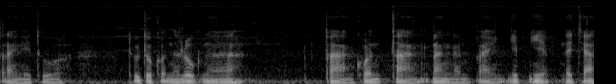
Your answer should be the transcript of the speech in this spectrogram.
ตรัยในตัว ทุกๆคนนะลูกนะ ต่างคนต่างนั่งกันไปเงียบๆนะจ๊ะ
